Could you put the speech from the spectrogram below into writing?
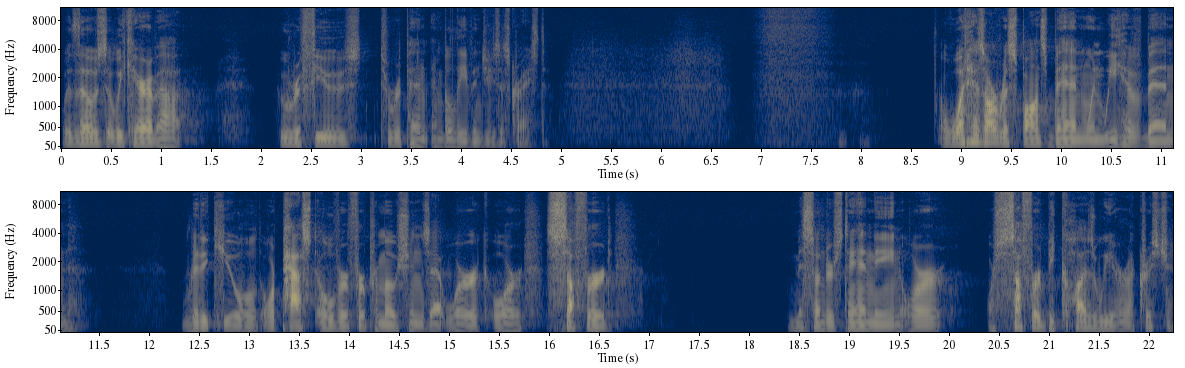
with those that we care about who refuse to repent and believe in Jesus Christ? What has our response been when we have been ridiculed or passed over for promotions at work or suffered misunderstanding or, or suffered because we are a Christian?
